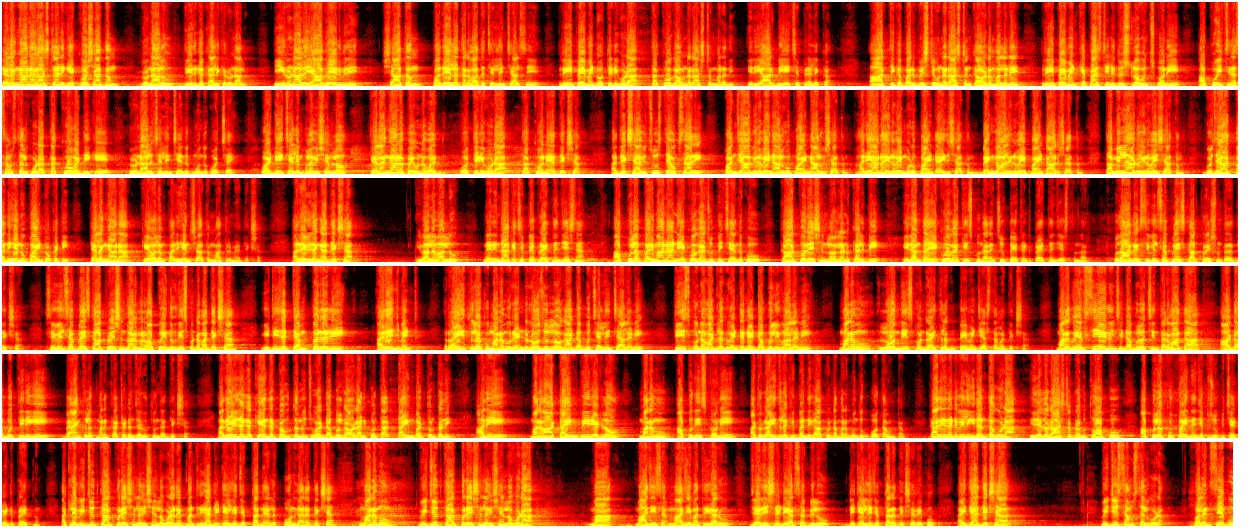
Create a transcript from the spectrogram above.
తెలంగాణ రాష్ట్రానికి ఎక్కువ శాతం రుణాలు దీర్ఘకాలిక రుణాలు. ఈ రుణాలు యాభై ఎనిమిది శాతం పదేళ్ళ తర్వాత చెల్లించాల్సినవి రీపేమెంట్ ఒత్తిడి కూడా తక్కువగా ఉన్న రాష్ట్రం మనది. ఇది ఆర్బీఐ చెప్పిన లెక్క. ఆర్థిక పరిపుష్టి ఉన్న రాష్ట్రం కావడం వల్లనే రీపేమెంట్ కెపాసిటీని దృష్టిలో ఉంచుకొని అప్పు ఇచ్చిన సంస్థలు కూడా తక్కువ వడ్డీకే రుణాలు చెల్లించేందుకు ముందుకు వచ్చాయి. వడ్డీ చెల్లింపుల విషయంలో తెలంగాణపై ఉన్న వడ్- ఒత్తిడి కూడా తక్కువనే అధ్యక్ష. అధ్యక్ష అవి చూస్తే ఒకసారి పంజాబ్ ఇరవై నాలుగు పాయింట్ నాలుగు శాతం హర్యానా ఇరవై మూడు పాయింట్ ఐదు శాతం బెంగాల్ ఇరవై పాయింట్ ఆరు శాతం తమిళనాడు ఇరవై శాతం గుజరాత్ పదిహేను పాయింట్ ఒకటి తెలంగాణ కేవలం పదిహేను శాతం మాత్రమే అధ్యక్ష. అదేవిధంగా అధ్యక్ష ఇవాళ వాళ్ళు నేను ఇందాక చెప్పే ప్రయత్నం చేసిన అప్పుల పరిమాణాన్ని ఎక్కువగా చూపించేందుకు కార్పొరేషన్ లోన్లను కలిపి ఇదంతా ఎక్కువగా తీసుకున్నారని చూపేటువంటి ప్రయత్నం చేస్తున్నారు. ఉదాహరణకు సివిల్ సప్లైస్ కార్పొరేషన్ ఉంటుంది అధ్యక్ష. సివిల్ సప్లైస్ కార్పొరేషన్ ద్వారా మనం అప్పు ఎందుకు తీసుకుంటాం అధ్యక్ష? It is a temporary arrangement రైతులకు మనము రెండు రోజుల్లోగా డబ్బు చెల్లించాలని తీసుకున్న వడ్లకు వెంటనే డబ్బులు ఇవ్వాలని మనము లోన్ తీసుకొని రైతులకు పేమెంట్ చేస్తాం అధ్యక్ష. మనకు ఎఫ్సిఐ నుంచి డబ్బులు వచ్చిన తర్వాత ఆ డబ్బు తిరిగి బ్యాంకులకు మనం కట్టడం జరుగుతుంది అధ్యక్ష. అదేవిధంగా కేంద్ర ప్రభుత్వం నుంచి కూడా డబ్బులు రావడానికి కొంత టైం పడుతుంటుంది. అది మనం ఆ టైం పీరియడ్లో మనము అప్పు తీసుకొని అటు రైతులకు ఇబ్బంది కాకుండా మనం ముందుకు పోతా ఉంటాం. కానీ ఏంటంటే వీళ్ళు ఇదంతా కూడా ఇదేదో రాష్ట్ర ప్రభుత్వ అప్పు అప్పుల కుప్పైందని చెప్పి చూపించేటువంటి ప్రయత్నం. అట్లే విద్యుత్ కార్పొరేషన్ల విషయంలో కూడా రేపు మంత్రి గారు డీటెయిల్గా చెప్తారు. నేను ఫోన్ కానీ అధ్యక్ష మనము విద్యుత్ కార్పొరేషన్ల విషయంలో కూడా మా మాజీ మాజీ మంత్రి గారు జగదీష్ రెడ్డి గారు సభ్యులు డీటెయిల్గా చెప్తారు అధ్యక్ష రేపు. అయితే అధ్యక్ష విద్యుత్ సంస్థలు కూడా వాళ్ళు ఎంతసేపు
